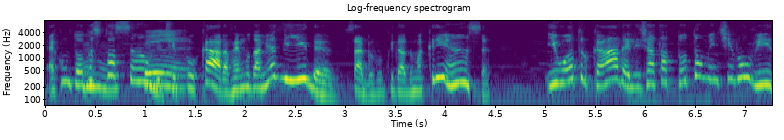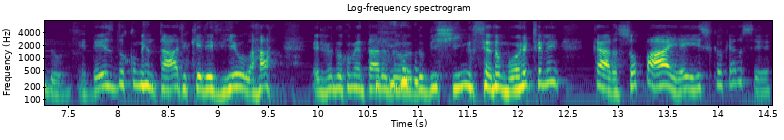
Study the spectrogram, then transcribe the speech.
é com toda a Uhum. situação. De tipo, cara, vai mudar minha vida, sabe? Eu vou cuidar de uma criança. E o outro cara, ele já tá totalmente envolvido. Desde o documentário que ele viu lá, ele viu o documentário do, do bichinho sendo morto, ele, cara, sou pai, é isso que eu quero ser.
